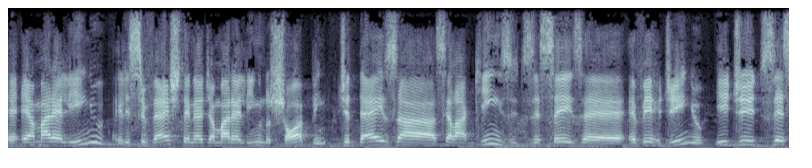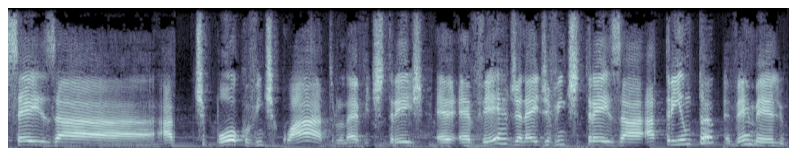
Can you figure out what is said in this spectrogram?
É, é amarelinho, eles se vestem, né, de amarelinho no shopping. De 10 a, sei lá, 15, 16 é, é verdinho. E de 16 a, a 20 e pouco, 24, né, 23 é, é verde, né? E de 23 a, a 30 é vermelho.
